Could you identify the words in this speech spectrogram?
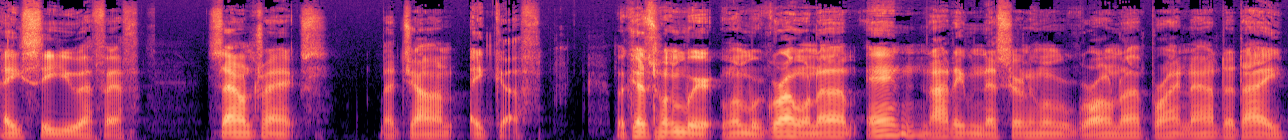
A C U F F. Soundtracks by Jon Acuff because when we're when we're growing up, and not even necessarily when we're growing up right now today,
